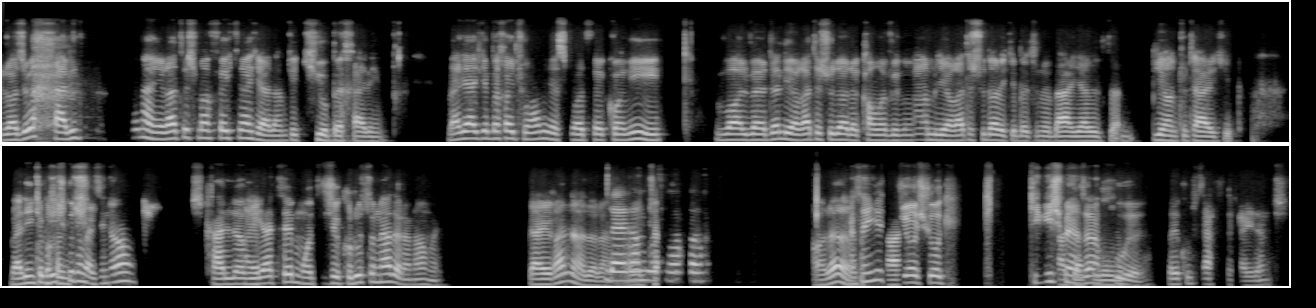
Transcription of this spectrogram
راجب خرید اون حقیقتش من فکر نکردم که کیو بخریم. ولی اگه بخوای تو همین اسکواد فکر کنی والورده لیاقتشو داره کاماوینگا هم لیاقتشو داره که بتونه برگرده بیان تو ترکیب. ولی اینکه بخوایم کدوم از اینا خلاقیت مودریچ کروس رو ندارن حامد. دقیقا ندارن. دقیقا آره. مثلا یه جاشو کیمیش به نظرم خوبه. ولی خوب سخت خریدنش.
